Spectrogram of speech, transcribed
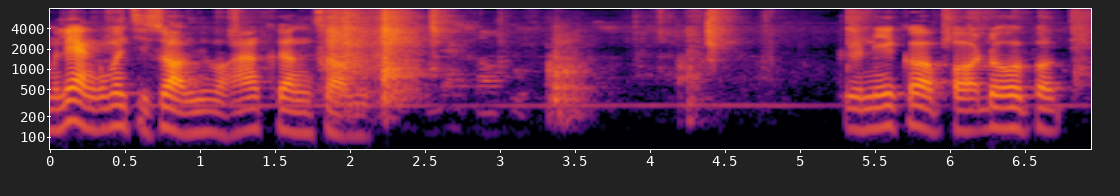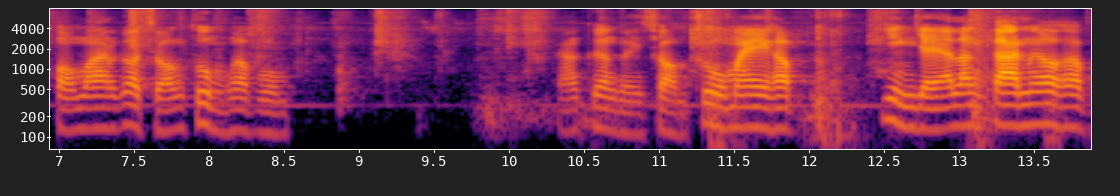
มือแรงก็มันสิสอบอยู่บอกหาเครื่องสอบอยู่ คืนนี้ก็พอโดยประมาณก็สองทุ่มครับผมหาเครื่องให้สอบโชว์ไม่ครับ ยิ่งใหญ่อลังการเขาครับ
